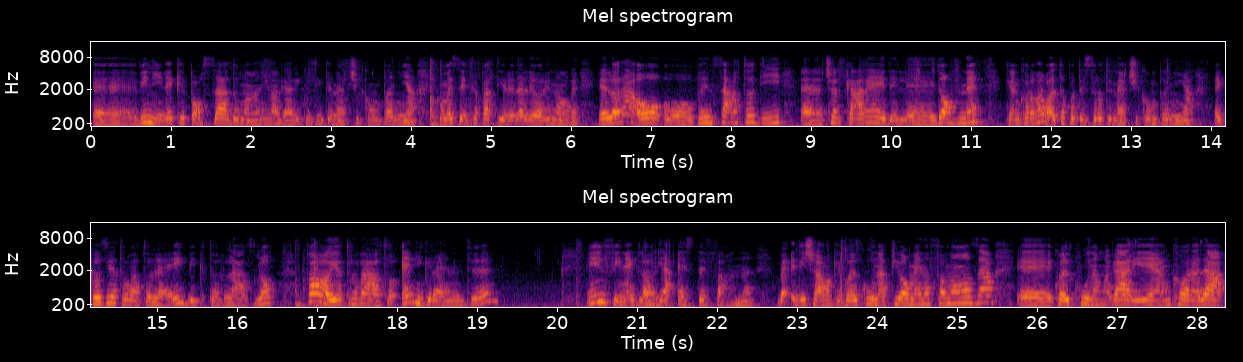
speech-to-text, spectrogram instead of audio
eh, vinile che possa domani magari così tenerci compagnia, come sempre a partire dalle ore 9. E allora ho, ho pensato di eh, cercare delle donne che ancora una volta potessero tenerci compagnia. E così ho trovato lei, Victor Laszlo, poi ho trovato Amy Grant e infine Gloria Estefan. Beh, diciamo che qualcuna più o meno famosa, eh, qualcuna magari è ancora da,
